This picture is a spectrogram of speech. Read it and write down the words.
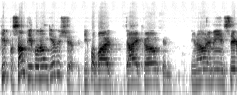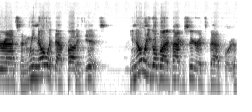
people some people don't give a shit people buy diet coke and you know what i mean cigarettes and we know what that product is you know when you go buy a pack of cigarettes it's bad for you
